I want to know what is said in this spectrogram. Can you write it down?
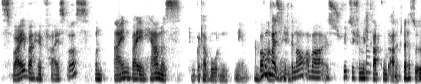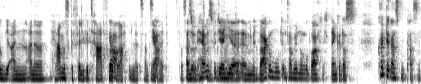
zwei bei Hephaistos und einen bei Hermes, dem Götterboten, nehmen. Warum weiß ich nicht genau, aber es fühlt sich für mich gerade gut an. Vielleicht hast du irgendwie ein, eine Hermes-gefällige Tat vollbracht ja. in letzter Zeit. Ja. also Hermes wird ja hier äh, mit Wagemut in Verbindung gebracht. Ich denke, das könnte ganz gut passen.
